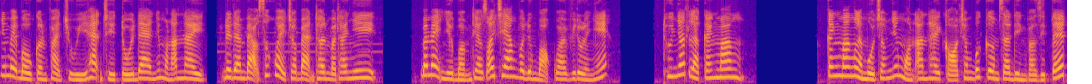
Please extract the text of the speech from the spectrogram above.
nhưng mẹ bầu cần phải chú ý hạn chế tối đa những món ăn này để đảm bảo sức khỏe cho bản thân và thai nhi. Ba mẹ nhớ bấm theo dõi trang và đừng bỏ qua video này nhé. Thứ nhất là canh măng. Canh măng là một trong những món ăn hay có trong bữa cơm gia đình vào dịp Tết,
